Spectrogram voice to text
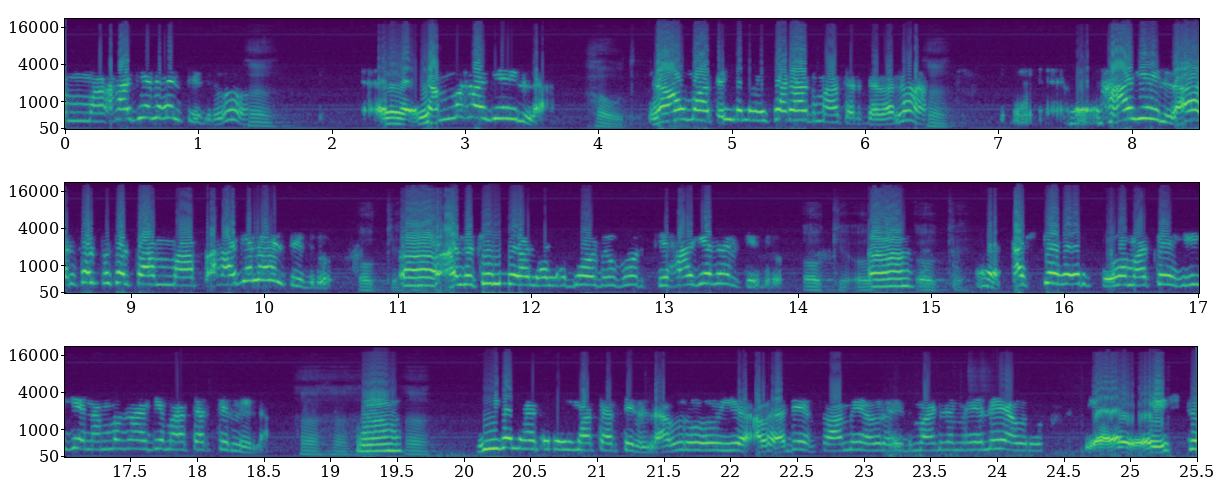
ಅಮ್ಮ ಹಾಗೆಲ್ಲ ಹೇಳ್ತಿದ್ರು. ನಮ್ಮ ಹಾಗೆ ಇಲ್ಲ. ಹೌದು. ನಾವು ಮಾತಾಡಿದ ನಾವು ಸರಾಗಿ ಮಾತಾಡ್ತೇವಲ್ಲ? ಹಾಗೆ ಇಲ್ಲ ಸ್ವಲ್ಪ ಸ್ವಲ್ಪ ಅಮ್ಮ ಅಪ್ಪ ಹಾಗೆಲ್ಲ ಹೇಳ್ತಿದ್ರು. ಓಕೆ ಆ, ಅಂದ್ರೆ ತುಳುವಲ್ಲೆಲ್ಲ ಬೋಡು ಬೂರ್ತಿ ಹಾಗೆಲ್ಲ ಹೇಳ್ತಿದ್ರು. ಓಕೆ ಆ, ಓಕೆ ಅಷ್ಟೇ ಹೊರತು ಮತ್ತೆ ಹೀಗೆ ನಮ್ಮ ಹಾಗೆ ಮಾತಾಡ್ತಿರ್ಲಿಲ್ಲ. ಹ ಹ ಹ್ಮ್. ಹ. ಈಗ ಮಾತಾಡಿ ಮಾತಾಡ್ತಿರ್ಲಿಲ್ಲ. ಅವರು ಅದೇ ಸ್ವಾಮಿ ಅವರು ಇದು ಮಾಡಿದ ಮೇಲೆ ಅವರು ಎಷ್ಟು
